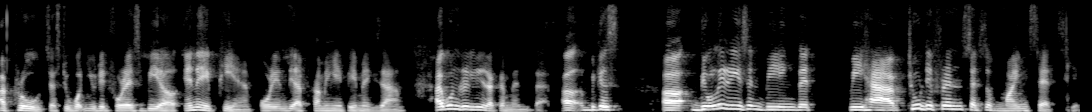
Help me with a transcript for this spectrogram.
approach as to what you did for SBL in APM or in the upcoming APM exam, I wouldn't really recommend that uh, because uh, the only reason being that we have two different sets of mindsets here.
